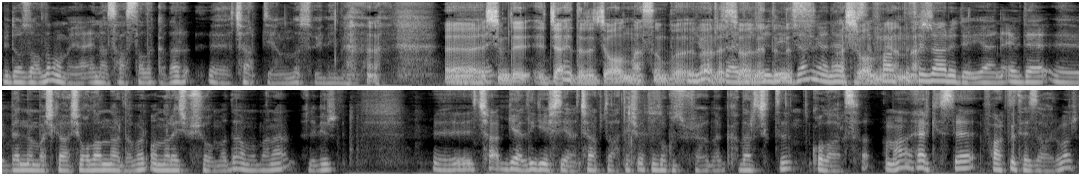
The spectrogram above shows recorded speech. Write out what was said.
Bir doz aldım ama ya en az hastalık kadar e, çarptı yanımda söyleyeyim yani. ee, şimdi caydırıcı olmasın bu Yok, böyle söylediniz. Değil yani herkes de farklı tezahür ediyor. Yani evde e, benden başka aşı olanlar da var. Onlara hiçbir şey olmadı ama bana öyle bir e, çarp, geldi geçti yani çarptı ateş 39 kadar çıktı kol ağrısı ama herkeste farklı tezahür var.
